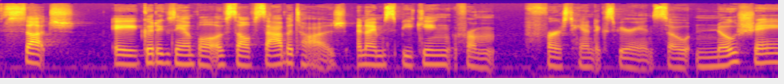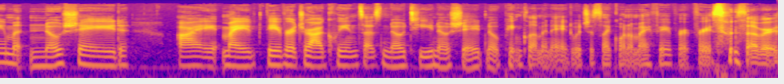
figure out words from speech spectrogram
such a good example of self-sabotage and I'm speaking from firsthand experience. So, no shame, no shade. I my favorite drag queen says no tea, no shade, no pink lemonade, which is like one of my favorite phrases ever.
